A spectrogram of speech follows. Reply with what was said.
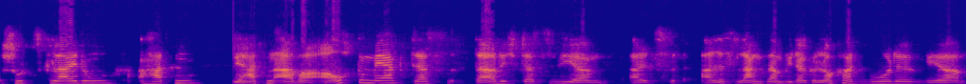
Schutzkleidung hatten. Wir hatten aber auch gemerkt, dass dadurch, dass wir als alles langsam wieder gelockert wurde, wir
